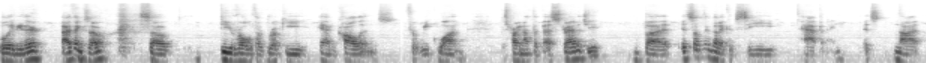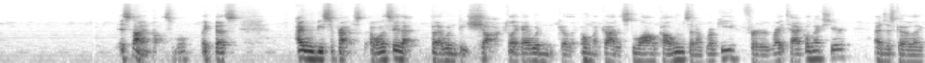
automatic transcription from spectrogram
will he be there? I think so. So, do you roll with a rookie and Collins for week one? It's probably not the best strategy, but it's something that I could see happening. It's not it's not impossible. Like that's I would be surprised. I want to say that. but I wouldn't be shocked. Like I wouldn't go like, oh my god, it's La'el Collins and a rookie for right tackle next year. I just go like,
